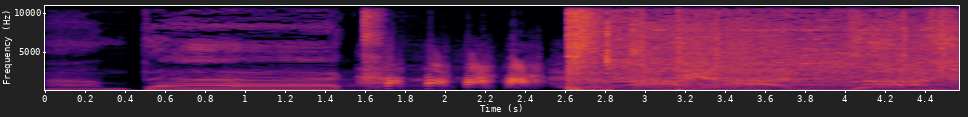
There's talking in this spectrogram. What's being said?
I'm back.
